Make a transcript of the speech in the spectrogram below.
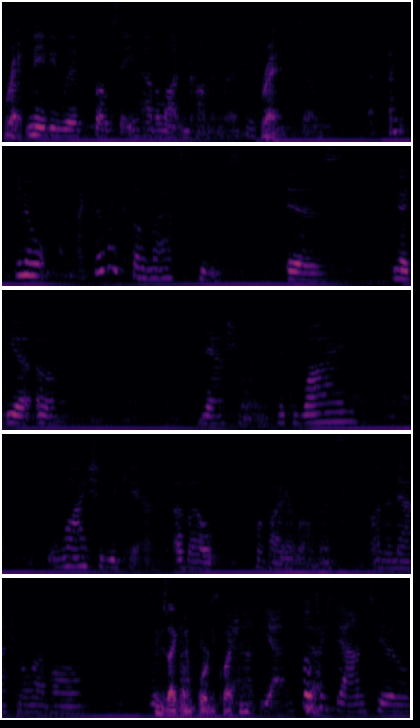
Right. maybe with folks that you have a lot in common with. Right. So, I, you know, feel like the last piece is the idea of nationally, like why, why should we care about provider wellness on a national level? Seems like an important filters question. down- yeah, it filters down to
